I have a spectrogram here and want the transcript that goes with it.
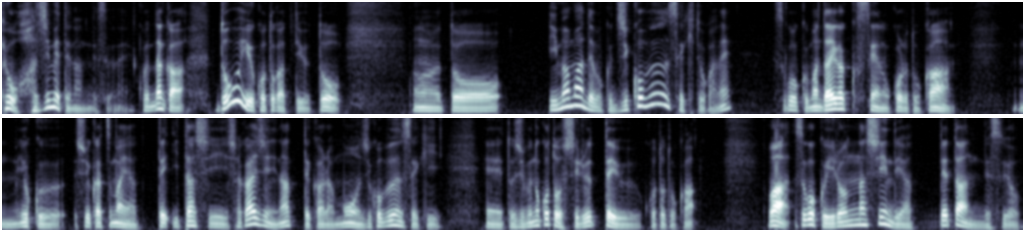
今日初めてなんですよね。これなんかどういうことかっていうとうんと今まで僕自己分析とかねすごく、まあ、大学生の頃とか、うん、よく就活前やっていたし社会人になってからも自己分析、えーと、自分のことを知るっていうこととかはすごくいろんなシーンでやってたんですよ。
